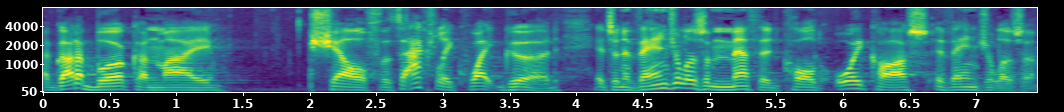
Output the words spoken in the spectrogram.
I've got a book on my shelf that's actually quite good. It's an evangelism method called oikos evangelism.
